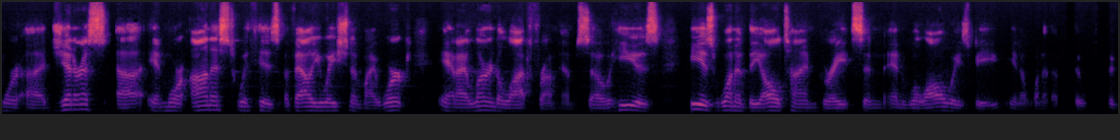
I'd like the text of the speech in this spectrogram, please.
more uh, generous uh, and more honest with his evaluation of my work. And I learned a lot from him. So he is he is one of the all-time greats and, and will always be, you know, one of the, the, the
